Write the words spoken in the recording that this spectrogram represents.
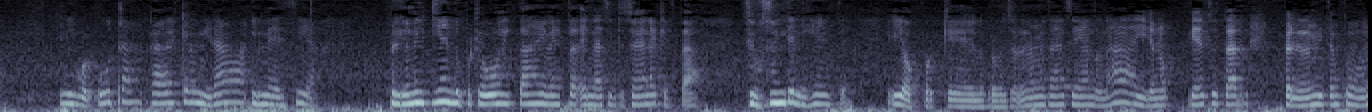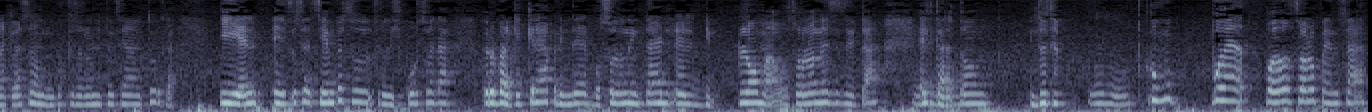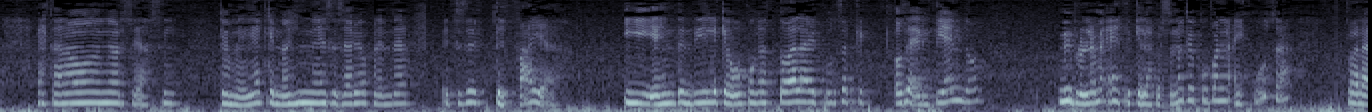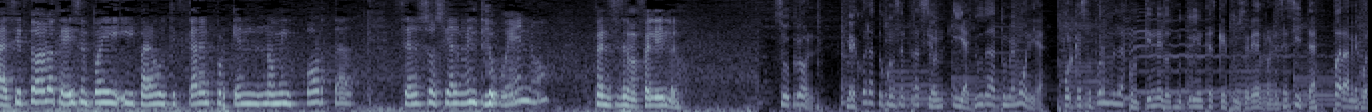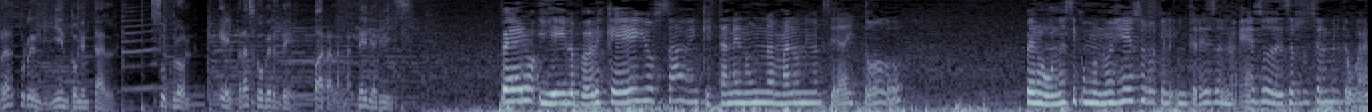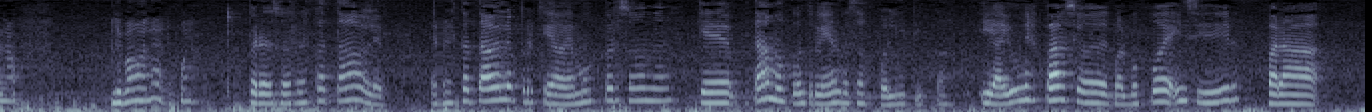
Y hijo de puta, cada vez que lo miraba y me decía, pero yo no entiendo por qué vos estás en esta en la situación en la que estás. Si vos sos inteligente. Y yo, porque los profesores no me están enseñando nada y yo no pienso estar perdiendo mi tiempo en una clase donde un profesor no me está enseñando turca. Y él, es- o sea, siempre su, su discurso era, pero ¿para qué querés aprender? Vos solo necesitas el, el diploma, vos solo necesitas el cartón. Entonces, Ujú. ¿Cómo puedo, puedo solo pensar estar en una universidad así? Que me diga que no es necesario aprender. Entonces te falla. Y es entendible que vos pongas todas las excusas que... O sea, entiendo. Mi problema es este, que las personas que ocupan las excusas para decir todo lo que dicen pues y, y para justificar el por qué no me importa ser socialmente bueno. Pero si se me fue el hilo. Sucrol mejora tu concentración y ayuda a tu memoria, porque su fórmula contiene los nutrientes que tu cerebro necesita para mejorar tu rendimiento mental. Sucrol, el frasco verde para la materia gris. Pero, y, lo peor es que ellos saben que están en una mala universidad y todo. Pero aún así, como no es eso lo que les interesa, no es eso de ser socialmente bueno, les va a valer, pues. Pero eso es rescatable. Es rescatable porque habemos personas que estamos construyendo esas políticas. Y hay un espacio del cual vos podés incidir para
